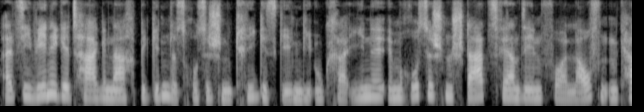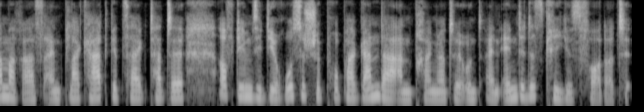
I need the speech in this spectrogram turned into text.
als sie wenige Tage nach Beginn des russischen Krieges gegen die Ukraine im russischen Staatsfernsehen vor laufenden Kameras ein Plakat gezeigt hatte, auf dem sie die russische Propaganda anprangerte und ein Ende des Krieges forderte.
